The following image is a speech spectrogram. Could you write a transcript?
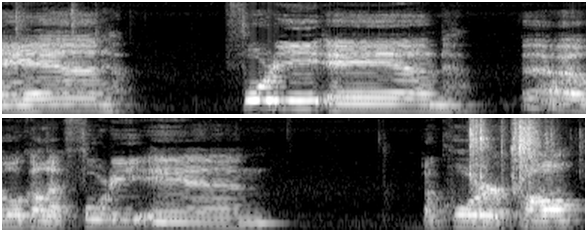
And 40 and uh, we'll call that 40 and a quarter tall.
